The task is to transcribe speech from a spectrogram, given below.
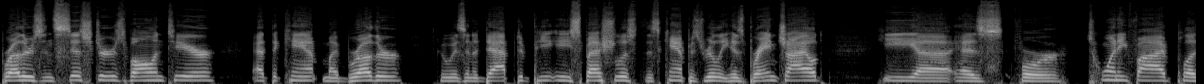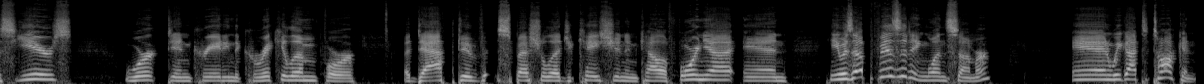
brothers and sisters volunteer at the camp. My brother, who is an adaptive PE specialist, this camp is really his brainchild. He uh, has, for 25 plus years, worked in creating the curriculum for adaptive special education in California, and he was up visiting one summer, and we got to talking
